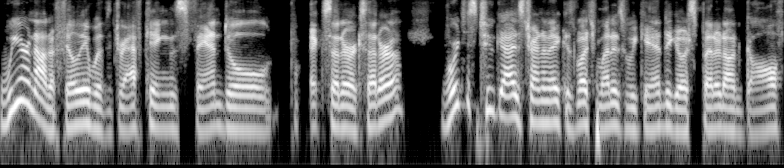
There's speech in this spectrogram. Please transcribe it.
we are not affiliated with DraftKings, FanDuel, et cetera, et cetera. We're just two guys trying to make as much money as we can to go spend it on golf,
